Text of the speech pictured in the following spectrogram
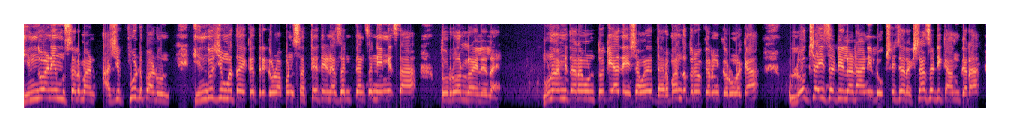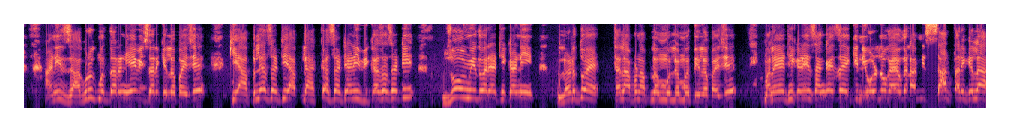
हिंदू आणि मुसलमान अशी फूट पाडून हिंदूची मतं एकत्रित करून आपण सत्तेत येण्याचा त्यांचा नेहमीच तो रोल राहिलेला आहे. म्हणून आम्ही त्यांना म्हणतो की या देशामध्ये धर्मांत ध्रुवीकरण करू नका. लोकशाहीसाठी लढा आणि लोकशाहीच्या रक्षणासाठी काम करा. आणि जागरूक मतदारांनी हे विचार केलं पाहिजे की आपल्यासाठी आपल्या हक्कासाठी आणि विकासासाठी जो उमेदवार या ठिकाणी लढतोय त्याला आपण आपलं मूल्यमत दिलं पाहिजे. मला या ठिकाणी सांगायचं आहे की निवडणूक आयोगाला आम्ही सात तारखेला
